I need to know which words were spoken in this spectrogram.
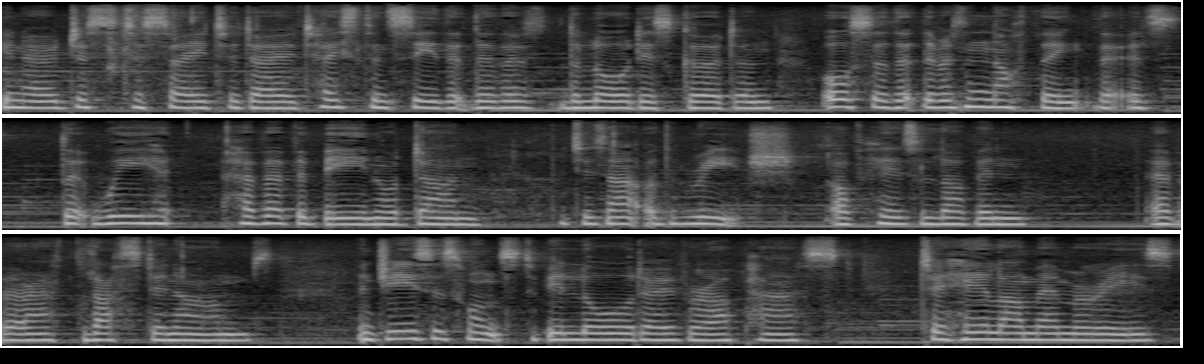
you know, just to say today, taste and see that the Lord is good, and also that there is nothing that is that we have ever been or done that is out of the reach of His loving, everlasting arms. And Jesus wants to be Lord over our past, to heal our memories,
